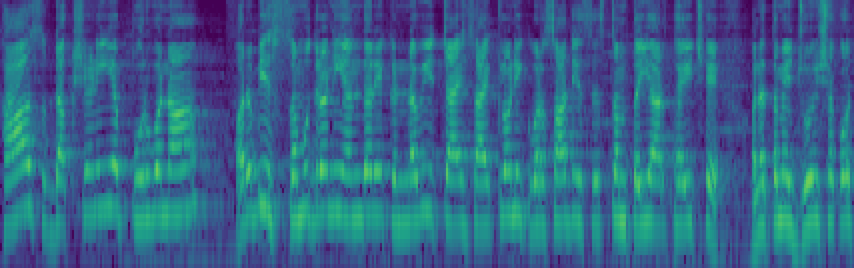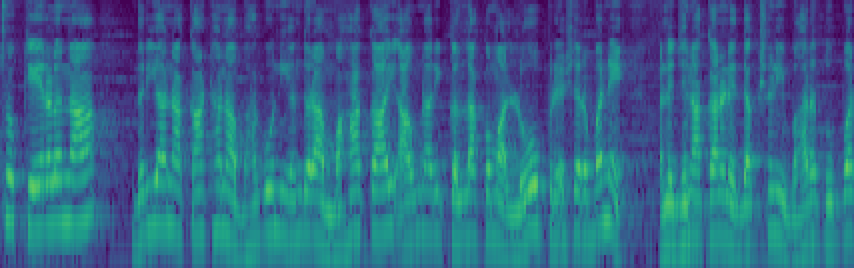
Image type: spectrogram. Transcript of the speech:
ખાસ દક્ષિણીય પૂર્વના અરબી સમુદ્રની અંદર એક નવી સાયક્લોનિક વરસાદી સિસ્ટમ તૈયાર થઈ છે. અને તમે જોઈ શકો છો કેરળના દરિયાના કાંઠાના ભાગોની અંદર આ મહાકાય આવનારી કલાકોમાં લો પ્રેશર બને અને જેના કારણે દક્ષિણી ભારત ઉપર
